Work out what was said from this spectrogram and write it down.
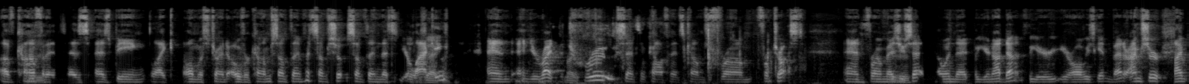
of mm-hmm. confidence mm-hmm. as as being like almost trying to overcome something, some something that's you're lacking, exactly. and and you're right. The right. true sense of confidence comes from from trust and from as mm-hmm. you said knowing that you're not done you're you're always getting better i'm sure I'm,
